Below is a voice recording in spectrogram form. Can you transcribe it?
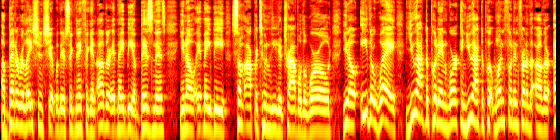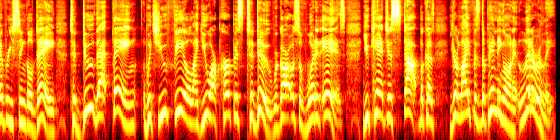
a better relationship with your significant other, it may be a business, you know, it may be some opportunity to travel the world. You know, either way, you have to put in work and you have to put one foot in front of the other every single day to do that thing which you feel like you are purposed to do, regardless of what it is. You can't just stop because your life is depending on it, literally.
